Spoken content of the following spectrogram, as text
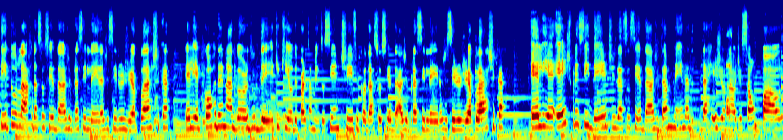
titular da Sociedade Brasileira de Cirurgia Plástica. Ele é coordenador do DEC, que é o Departamento Científico da Sociedade Brasileira de Cirurgia Plástica. Ele é ex-presidente da sociedade também da, da Regional de São Paulo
